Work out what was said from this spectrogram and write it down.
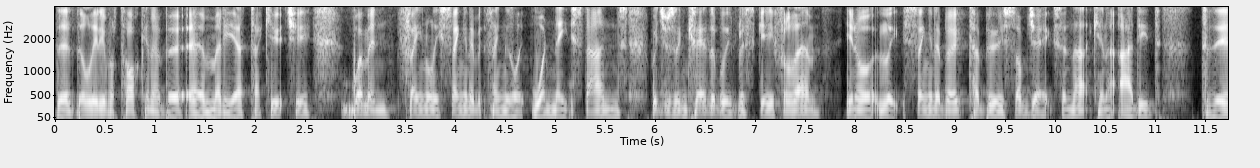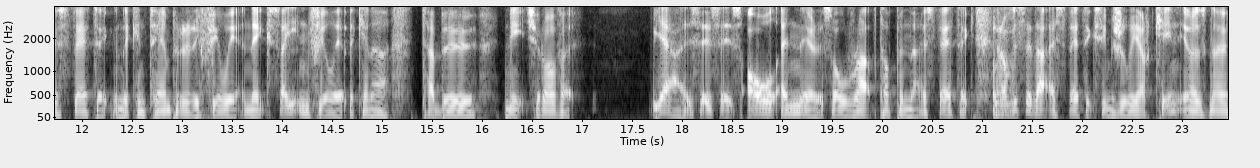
the the lady we're talking about, uh, Mariya Takeuchi, women finally singing about things like one night stands, which was incredibly risky for them. You know, like singing about taboo subjects, and that kind of added to the aesthetic and the contemporary feel it and the exciting feel it, the kind of taboo nature of it yeah, it's, it's it's all in there. It's all wrapped up in that aesthetic, and obviously that aesthetic seems really arcane to us now.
